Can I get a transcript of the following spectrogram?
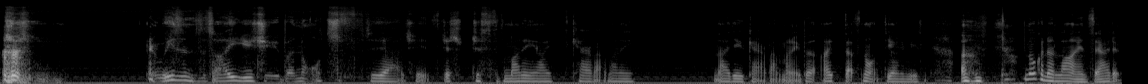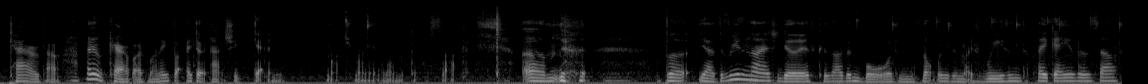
the reasons that I YouTube are not yeah, actually it's just just for the money. I care about the money. I do care about money, but I, that's not the only reason. Um, I'm not gonna lie and say I don't care about. I don't care about money, but I don't actually get any much money at the moment because I suck. Um, but yeah, the reason I actually do it is because I've been bored and there's not really been much reason to play games and stuff.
